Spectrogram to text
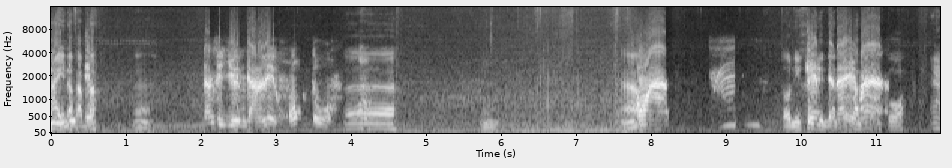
ให้นะครับเนาะเออตั้งที่ยืนยันเลขหกตัวเอออืมอ้าเพวราะว่า ตัวนี้คือยืนยันได้ว่ามาสองตัวอะ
